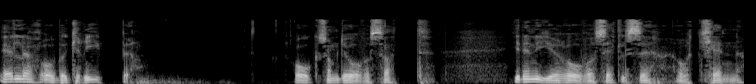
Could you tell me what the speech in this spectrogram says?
eller å begripe, og som det er oversatt i den nyere oversettelse å kjenne.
